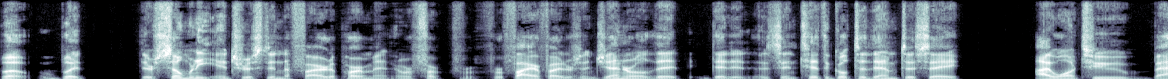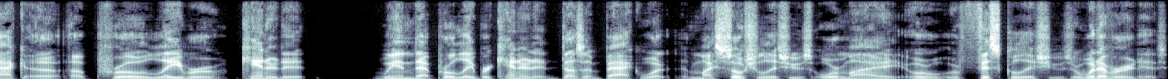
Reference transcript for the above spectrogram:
but but there's so many interest in the fire department or for, for, for firefighters in general that that it's antithetical to them to say, I want to back a, a pro labor candidate when that pro labor candidate doesn't back what my social issues or my or, or fiscal issues or whatever it is.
